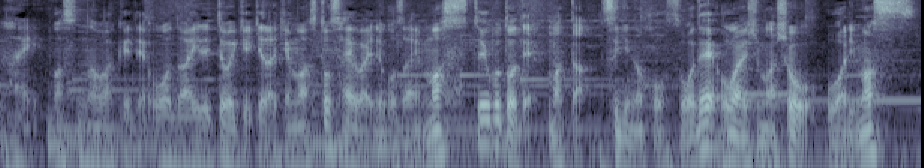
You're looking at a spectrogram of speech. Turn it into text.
はい。まあそんなわけでオーダー入れておいていただけますと幸いでございます。ということでまた次の放送でお会いしましょう。終わります。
